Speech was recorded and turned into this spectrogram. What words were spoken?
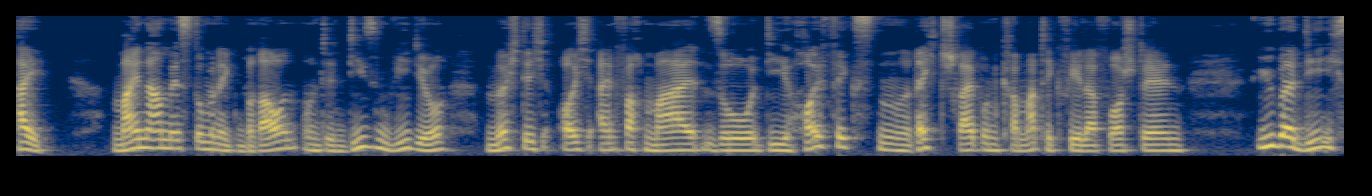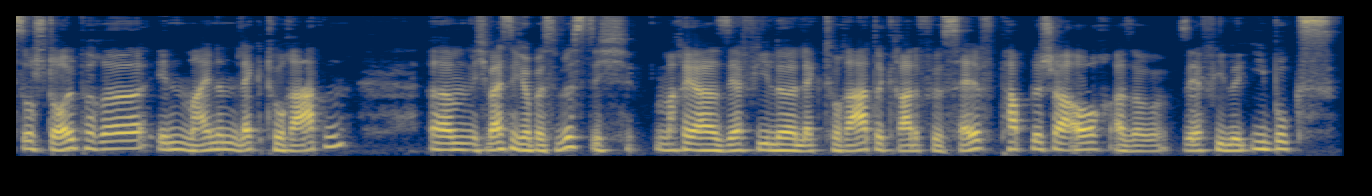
Hi, mein Name ist Dominik Braun und in diesem Video möchte ich euch einfach mal so die häufigsten Rechtschreib- und Grammatikfehler vorstellen, über die ich so stolpere in meinen Lektoraten. Ähm, ich weiß nicht, ob ihr es wisst, ich mache ja sehr viele Lektorate, gerade für Self-Publisher auch, also sehr viele E-Books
